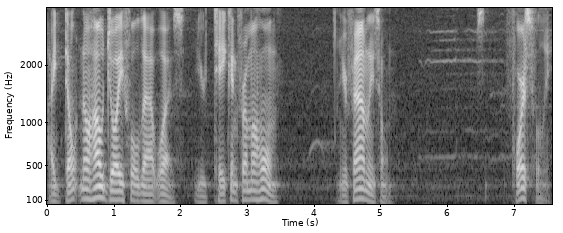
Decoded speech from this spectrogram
I don't know how joyful that was. You're taken from a home, your family's home, forcefully.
